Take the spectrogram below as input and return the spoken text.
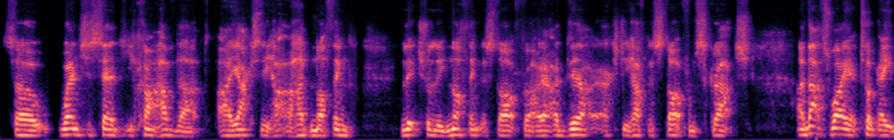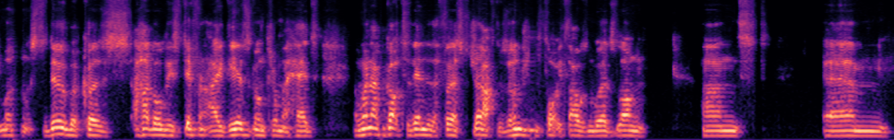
So when she said you can't have that, I actually ha- I had nothing, literally nothing to start from. I, I did actually have to start from scratch and that's why it took eight months to do because I had all these different ideas going through my head. And when I got to the end of the first draft, it was 140,000 words long, and um,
